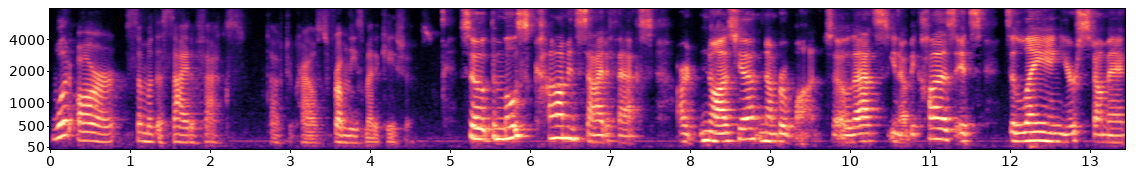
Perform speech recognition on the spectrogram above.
what are some of the side effects, Dr. Krauss, from these medications? So, the most common side effects are nausea, number one. So, that's, you know, because it's delaying your stomach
